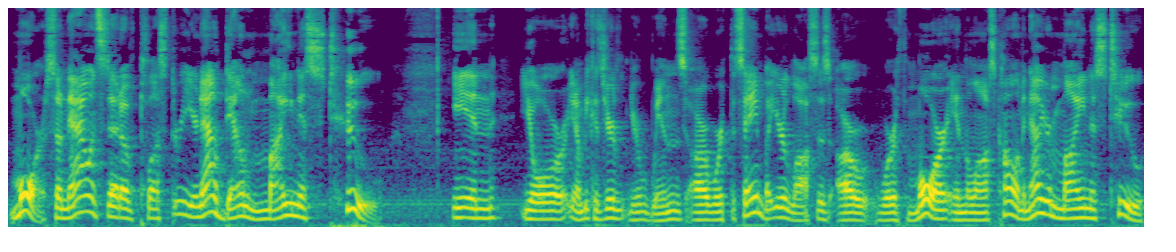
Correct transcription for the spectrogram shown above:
more. So now instead of plus three, you're now down minus two in your you know because your your wins are worth the same but your losses are worth more in the loss column. And now you're minus 2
